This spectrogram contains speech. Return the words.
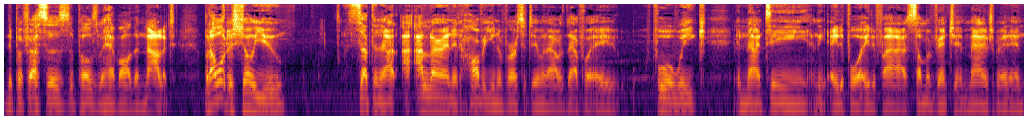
the professors supposedly have all the knowledge. But I want to show you something that I, I learned at Harvard University when I was there for a full week in 19, I think 84, 85, summer venture in management. And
